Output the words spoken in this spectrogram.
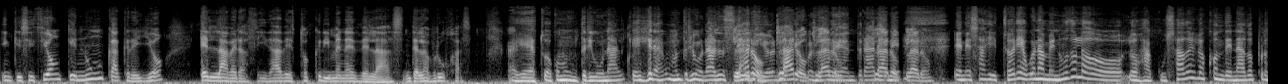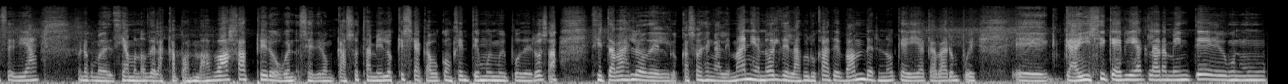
Inquisición que nunca creyó en la veracidad de estos crímenes de las, de las brujas. Actuó como un tribunal, que era como un tribunal Claro, serio, ¿no? claro, Que, pues, claro, entrar claro, en, claro. en esas historias. Bueno, a menudo lo- los acusados y los condenados procedían, bueno, como decíamos, ¿no? de las capas más bajas, pero bueno, se dieron casos también los que se acabó con gente muy, muy poderosa. Citabas lo de los casos en Alemania, ¿no? El de las brujas de Bamberg, ¿no? Que ahí acabaron, pues, eh, que ahí sí que había claramente un, un-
